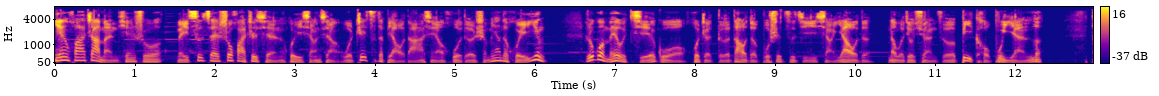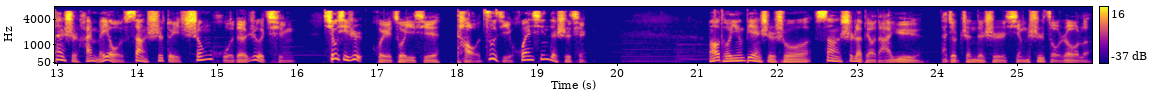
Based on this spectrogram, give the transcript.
烟花炸满天，说每次在说话之前会想想，我这次的表达想要获得什么样的回应。如果没有结果，或者得到的不是自己想要的，那我就选择闭口不言了。但是还没有丧失对生活的热情，休息日会做一些讨自己欢心的事情。猫头鹰便是说，丧失了表达欲，那就真的是行尸走肉了。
